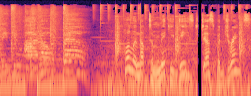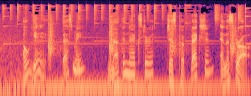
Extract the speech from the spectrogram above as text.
when you Autobell. Pulling up to Mickey D's just for drinks? Oh, yeah, that's me. Nothing extra, just perfection and a straw.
